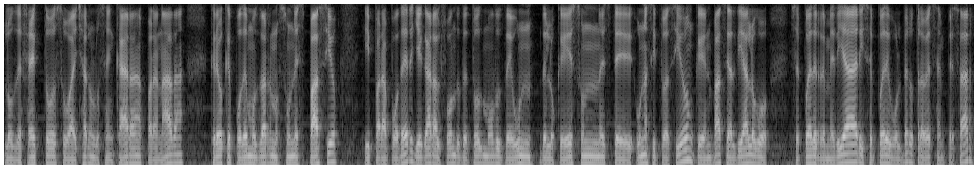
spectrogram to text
los defectos o a echárnoslos en cara para nada creo que podemos darnos un espacio y para poder llegar al fondo de todos modos de un de lo que es un este una situación que en base al diálogo se puede remediar y se puede volver otra vez a empezar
